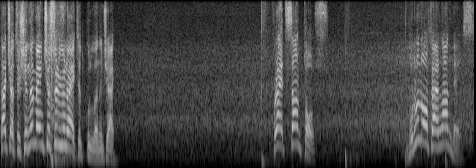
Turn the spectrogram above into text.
Taç atışını Manchester United kullanacak. Fred Santos. Bruno Fernandes.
